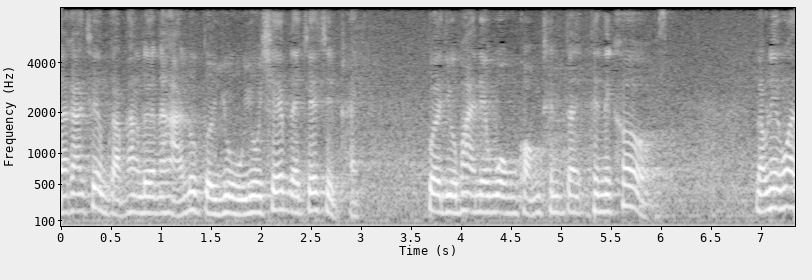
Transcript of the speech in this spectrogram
นะคะเชื่อมกับทางเดินอาหารรูปตัว U U shape digestive tract เปิดอยู่ภายในวงของ tentacles เราเรียกว่า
